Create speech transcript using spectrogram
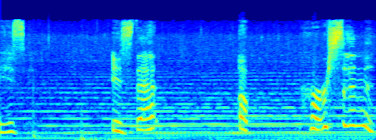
Is. Is that. a person?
